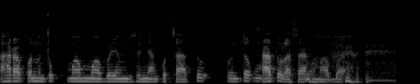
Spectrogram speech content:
harapan untuk maba yang bisa nyangkut satu? Untuk satu lah san maba.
